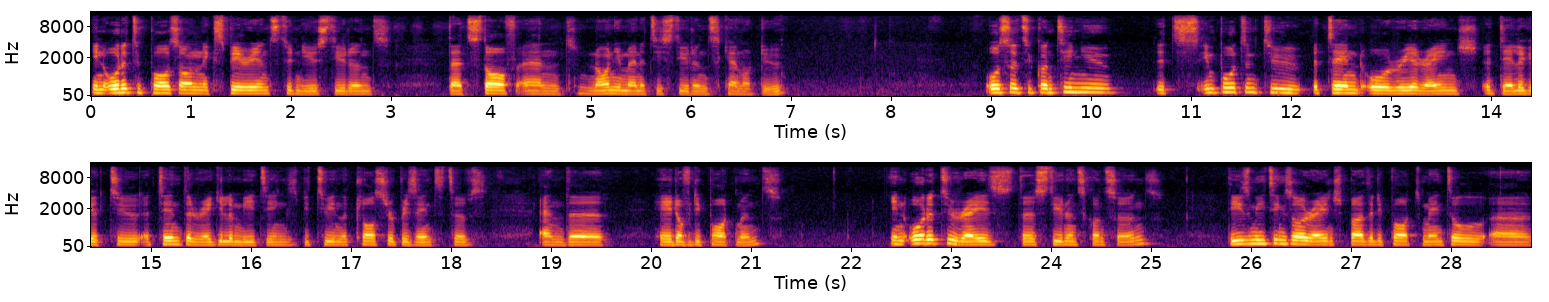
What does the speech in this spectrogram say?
in order to pass on experience to new students that staff and non humanity students cannot do. Also, to continue, it's important to attend or rearrange a delegate to attend the regular meetings between the class representatives and the head of departments in order to raise the students' concerns. These meetings are arranged by the departmental uh,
